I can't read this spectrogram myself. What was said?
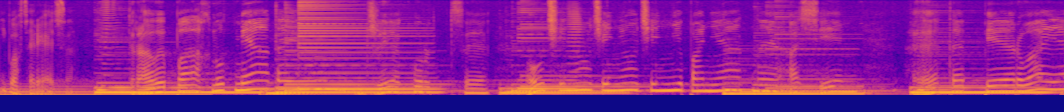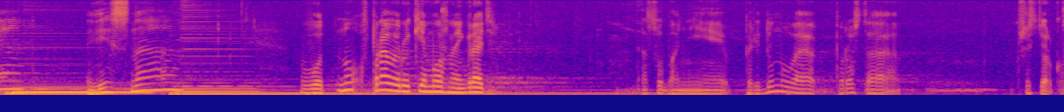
И повторяется. Травы пахнут мятой, G аккорд С, очень-очень-очень непонятная А7. Это первая весна. Вот, ну, в правой руке можно играть особо не придумывая, просто шестерку.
